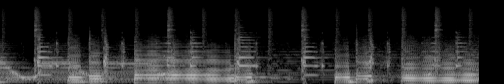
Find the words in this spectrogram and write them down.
สวั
